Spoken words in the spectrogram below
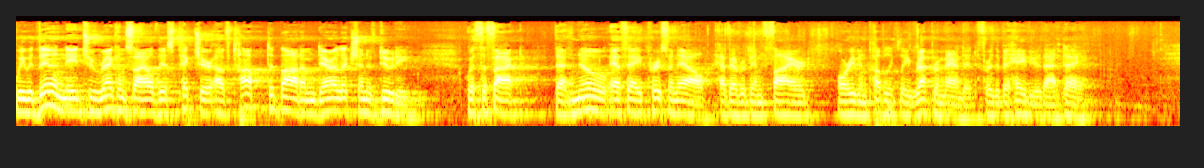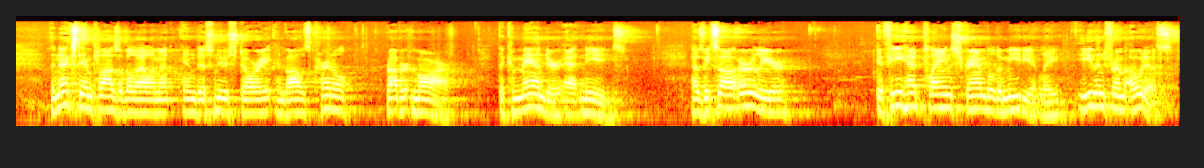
We would then need to reconcile this picture of top to bottom dereliction of duty with the fact that no FA personnel have ever been fired or even publicly reprimanded for the behavior that day. The next implausible element in this new story involves Colonel Robert Marr, the commander at NEADS. As we saw earlier, if he had planes scrambled immediately, even from Otis,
